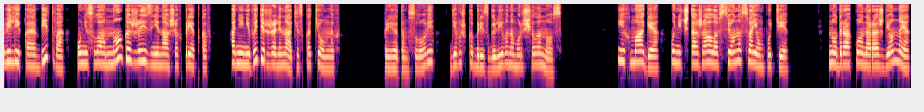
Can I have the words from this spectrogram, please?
Великая битва унесла много жизней наших предков. Они не выдержали натиска темных. При этом слове Девушка брезгливо наморщила нос. Их магия уничтожала все на своем пути. Но дракона рожденные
